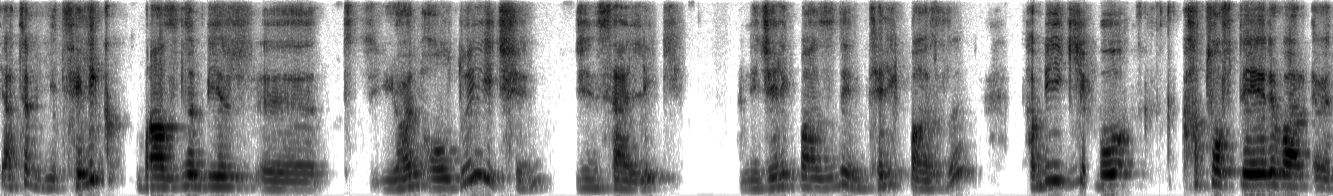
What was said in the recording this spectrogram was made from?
Ya tabii nitelik bazlı bir e, yön olduğu için cinsellik nicelik bazlı değil, nitelik bazlı. Tabii ki bu cut-off değeri var. Evet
